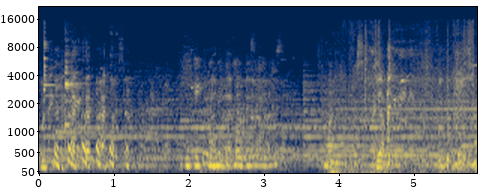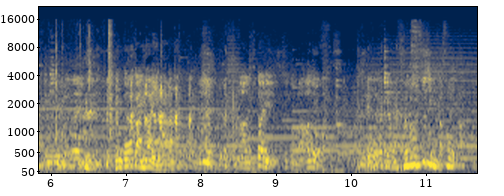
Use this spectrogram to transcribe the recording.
ありがとうございますご結婚おめでとうございます動かないな。あ、二人、ちょっとまあアドバイス。いや、フランス人かそうか。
